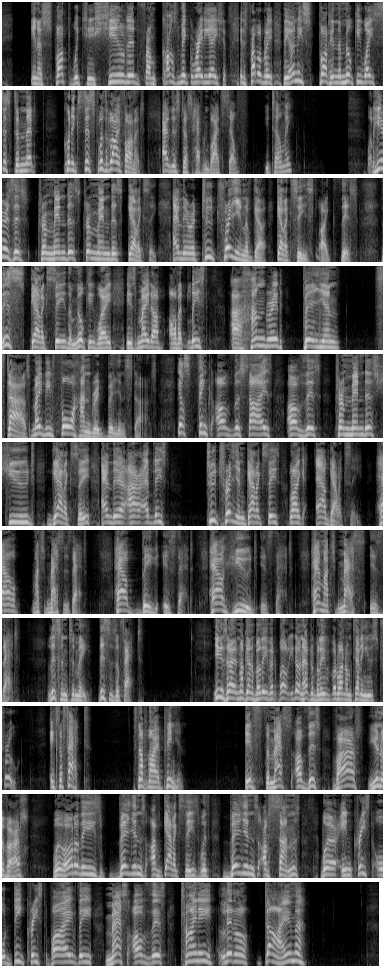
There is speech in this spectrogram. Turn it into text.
in a spot which is shielded from cosmic radiation. It is probably the only spot in the Milky Way system that could exist with life on it. And this just happened by itself, you tell me? Well, here is this tremendous, tremendous galaxy. And there are two trillion of gal galaxies like this. This galaxy, the Milky Way, is made up of at least a hundred billion stars, maybe 400 billion stars. Just think of the size of this tremendous, huge galaxy, and there are at least two trillion galaxies like our galaxy. How much mass is that? How big is that? How huge is that? How much mass is that? Listen to me. This is a fact. You can say, I'm not going to believe it. Well, you don't have to believe it, but what I'm telling you is true. It's a fact. It's not my opinion. If the mass of this vast universe, with all of these billions of galaxies, with billions of suns, were increased or decreased by the mass of this tiny little dime,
